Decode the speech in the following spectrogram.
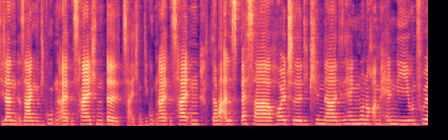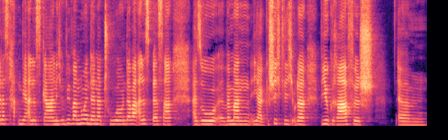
die dann sagen, die guten alten Zeichen, äh, Zeichen, die guten alten Zeiten, da war alles besser. Heute die Kinder, die hängen nur noch am Handy und früher das hatten wir alles gar nicht und wir waren nur in der Natur und da war alles besser. Also äh, wenn man ja geschichtlich oder biografisch ähm,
